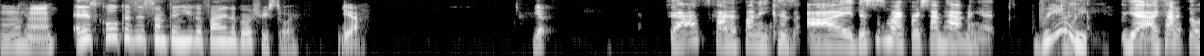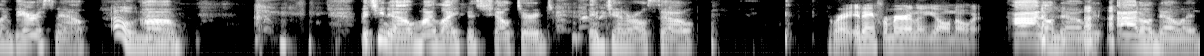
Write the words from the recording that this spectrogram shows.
Mm-hmm. And it's cool because it's something you can find in a grocery store. Yeah. Yep. That's kind of funny because I this is my first time having it. Really? Yeah, I kind of feel embarrassed now. Oh no. Um, but you know, my life is sheltered in general, so Right. It ain't from Maryland. You don't know it. I don't know it. I don't know it.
